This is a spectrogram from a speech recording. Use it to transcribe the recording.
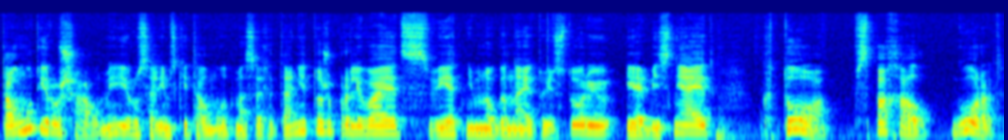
Талмуд Иерушалми, Иерусалимский Талмуд Масахетани тоже проливает свет немного на эту историю и объясняет, кто вспахал город.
